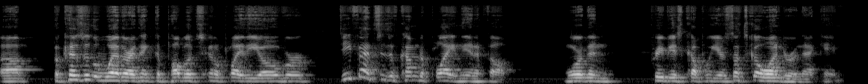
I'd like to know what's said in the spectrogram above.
uh, because of the weather, I think the public's going to play the over. Defenses have come to play in the NFL more than previous couple years. Let's go under in that game.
